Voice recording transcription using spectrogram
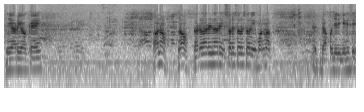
Ini are you okay? Oh no, no, lari lari lari. Sorry sorry sorry, mohon maaf. Eh, dah, kok jadi gini sih?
